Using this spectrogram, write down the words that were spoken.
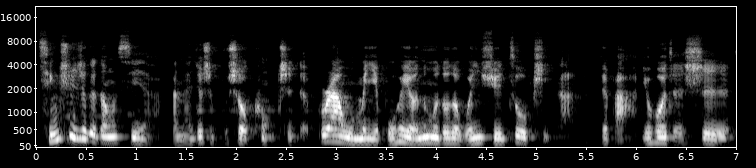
情绪这个东西啊，本来就是不受控制的，不然我们也不会有那么多的文学作品啊，对吧？又或者是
